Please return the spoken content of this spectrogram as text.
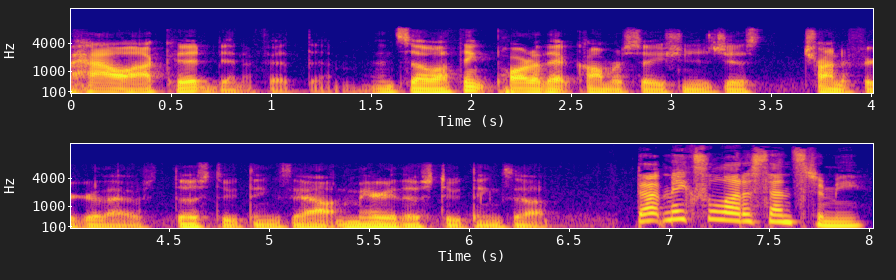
how I could benefit them. And so I think part of that conversation is just trying to figure those those two things out and marry those two things up. That makes a lot of sense to me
